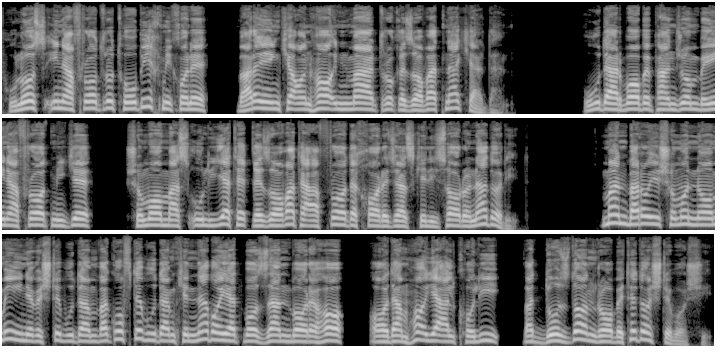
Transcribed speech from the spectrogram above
پولس این افراد رو توبیخ می‌کنه برای اینکه آنها این مرد رو قضاوت نکردند. او در باب پنجم به این افراد میگه شما مسئولیت قضاوت افراد خارج از کلیسا رو ندارید. من برای شما نامه ای نوشته بودم و گفته بودم که نباید با زنباره ها آدم الکلی و دزدان رابطه داشته باشید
